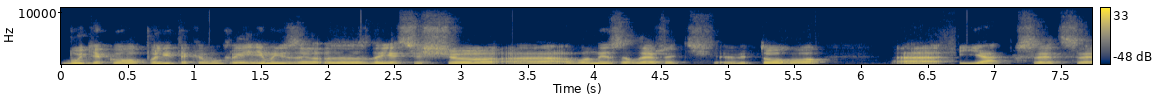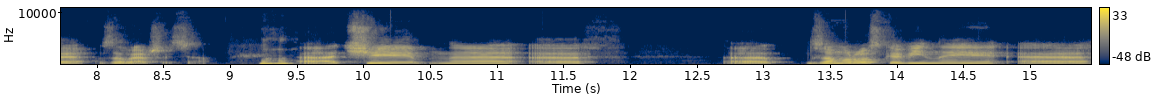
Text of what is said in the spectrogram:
будь-якого політика в Україні, мені е, здається, що е, вони залежать від того, е, як все це завершиться. Мгм. Е, Чи е, е, е, заморозка війни е,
